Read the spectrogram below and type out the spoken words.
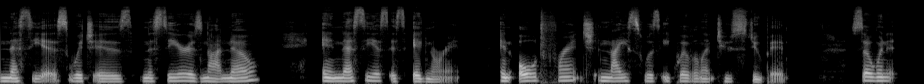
nescius, which is nescere is not know, and nescius is ignorant. In Old French, nice was equivalent to stupid. So when it,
